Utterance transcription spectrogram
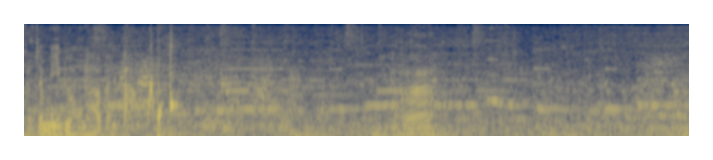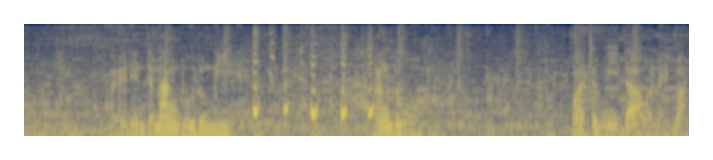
ก็จะมีดวงดาวต่างๆนะ ไอเดนจะนั่งดูตรงนี้ นั่งดู ว่าจะมีดาวอะไรบ้าง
